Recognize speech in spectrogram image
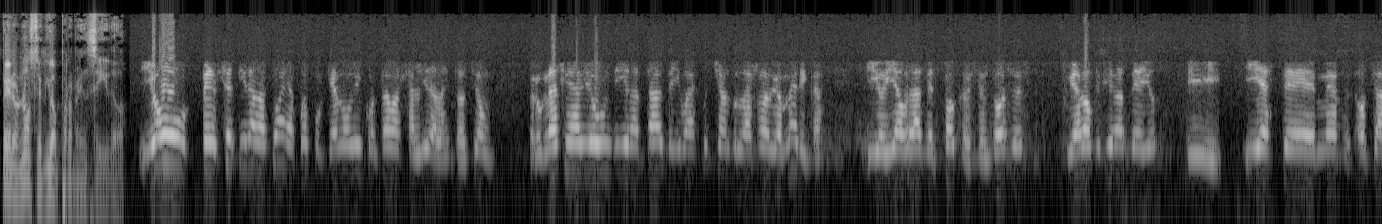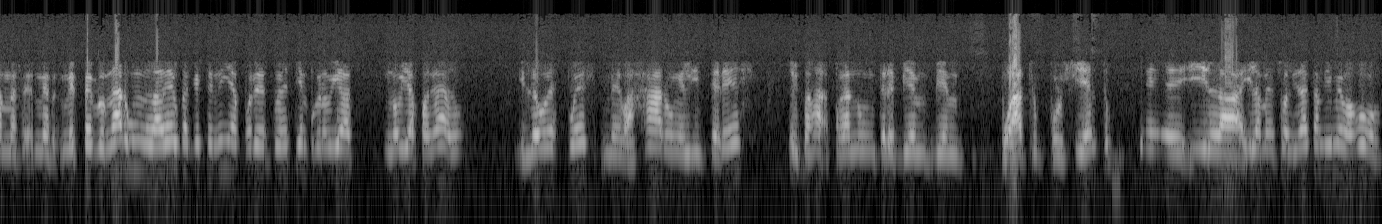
pero no se dio por vencido. Yo pensé tirar la toalla, pues, porque ya no le encontraba salida a la situación. Pero gracias a Dios, un día en la tarde iba escuchando la Radio América y oía hablar de Talkers. Entonces fui a la oficina de ellos y, y este, me, o sea, me, me- me perdonaron la deuda que tenía por todo ese tiempo que no había, no había pagado. Y luego después me bajaron el interés. Estoy pagando un interés bien, bien 4%. Eh, y, la, y la mensualidad también me bajó.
